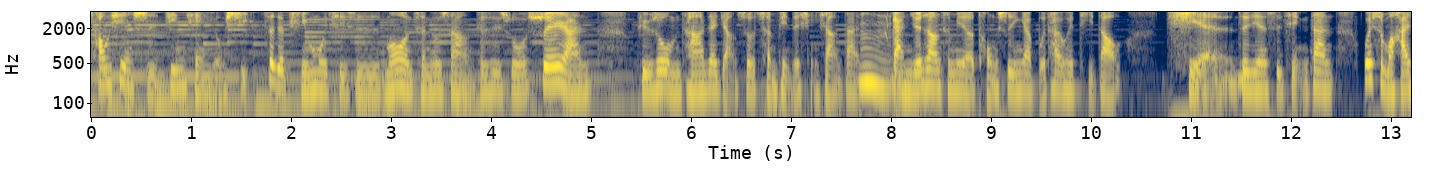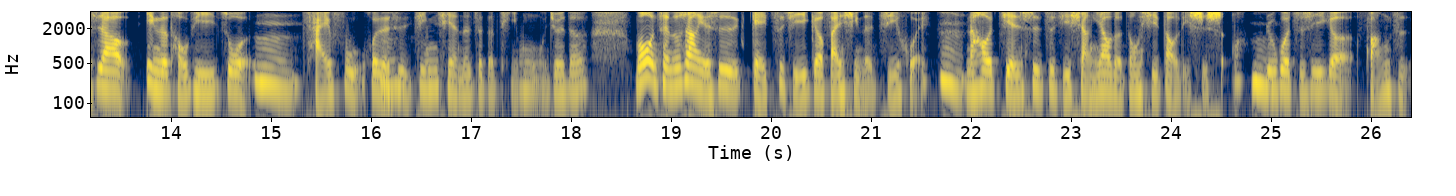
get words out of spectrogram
超现实金钱游戏这个题目，其实某种程度上就是说，虽然比如说我们常常在讲说成品的形象，但感觉上成品的同事应该不太会提到钱这件事情。但为什么还是要硬着头皮做嗯财富或者是金钱的这个题目？我觉得某种程度上也是给自己一个反省的机会，嗯，然后检视自己想要的东西到底是什么。如果只是一个房子，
